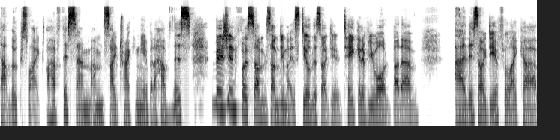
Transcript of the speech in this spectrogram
that looks like. I have this, um, I'm sidetracking here, but I have this vision for some, somebody might steal this idea, take it if you want, but um, uh, this idea for like, uh,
